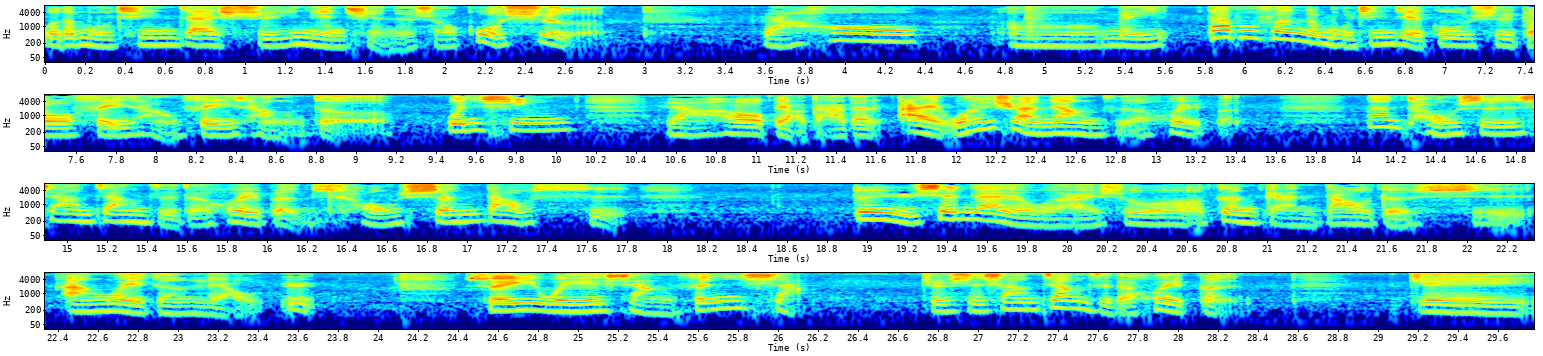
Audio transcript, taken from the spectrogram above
我的母亲在十一年前的时候过世了。然后，嗯、呃，每大部分的母亲节故事都非常非常的温馨。然后表达的爱，我很喜欢那样子的绘本。但同时，像这样子的绘本，从生到死，对于现在的我来说，更感到的是安慰跟疗愈。所以，我也想分享，就是像这样子的绘本，给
